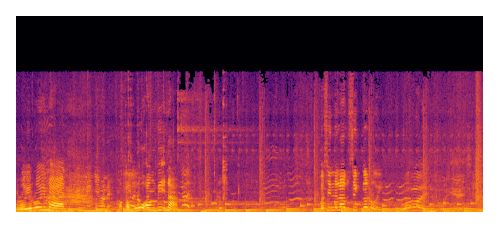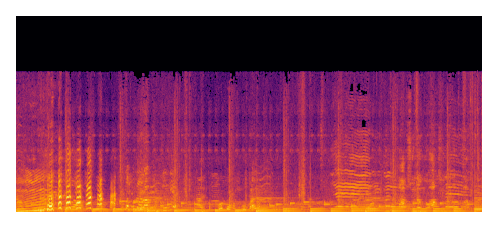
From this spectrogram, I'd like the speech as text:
Roy Roy man. Makabuang bi na. Basin na love sick ka, Roy. 阿修罗母啊！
